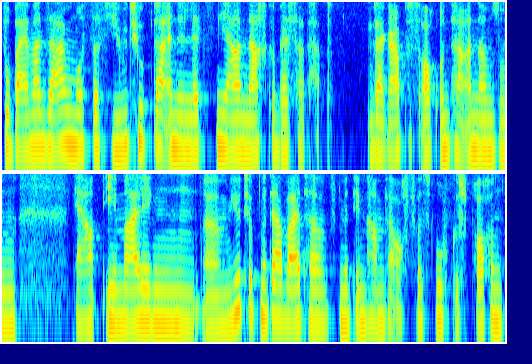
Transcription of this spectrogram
Wobei man sagen muss, dass YouTube da in den letzten Jahren nachgebessert hat. Da gab es auch unter anderem so einen ja, ehemaligen ähm, YouTube-Mitarbeiter, mit dem haben wir auch fürs Buch gesprochen.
